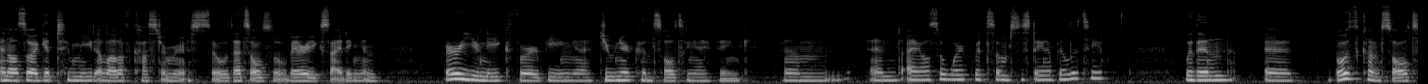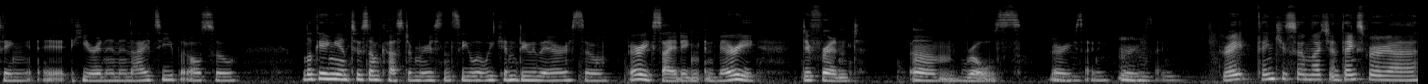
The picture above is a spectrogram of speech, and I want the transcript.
and also I get to meet a lot of customers. So that's also very exciting and very unique for being a junior consulting, I think. Um, and I also work with some sustainability within uh, both consulting uh, here in NNIT, but also looking into some customers and see what we can do there. So very exciting and very different um, roles. Very mm -hmm. exciting. Very mm -hmm. exciting. Great, thank you so much, and thanks for uh,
